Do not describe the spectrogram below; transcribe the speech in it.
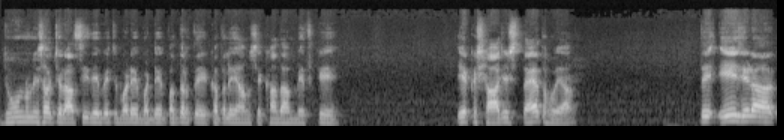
ਜੂਨ 1984 ਦੇ ਵਿੱਚ ਬੜੇ ਵੱਡੇ ਪੱਧਰ ਤੇ ਕਤਲੇਆਮ ਸਿੱਖਾਂ ਦਾ ਮਿਥ ਕੇ ਇੱਕ ਸਾਜ਼ਿਸ਼ ਤਹਿਤ ਹੋਇਆ। ਤੇ ਇਹ ਜਿਹੜਾ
